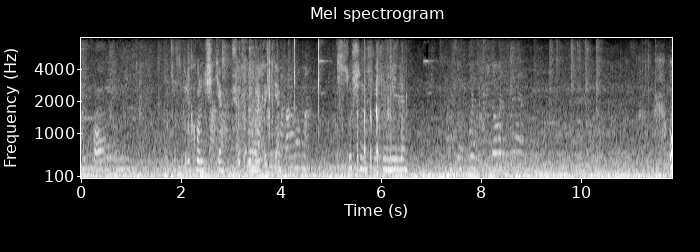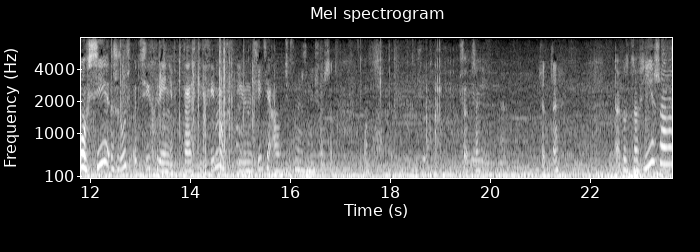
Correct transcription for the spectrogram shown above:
Прикол. Якісь прикольчики. Щось взагалі таке. Якісь Суші не зрозумілі. О, всі жруть оці хрені в китайських фільмах і не тільки, але чесно не розумію, що це. От. Що це? Що це? Так, ось це їжа.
